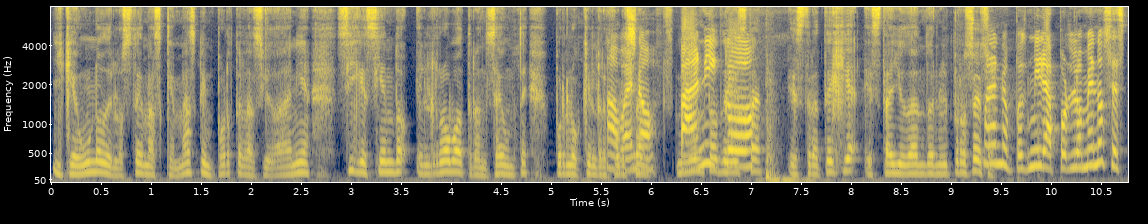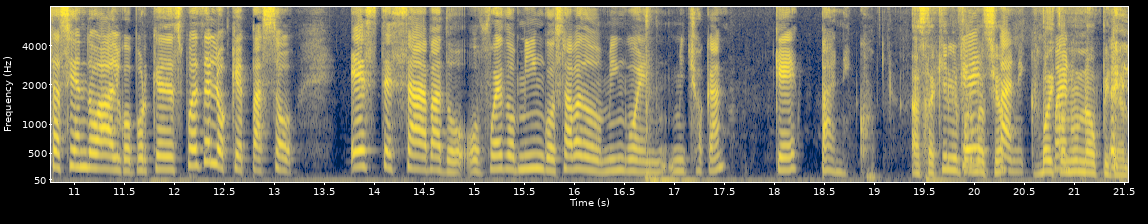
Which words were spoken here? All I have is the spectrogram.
y que uno de los temas que más le importa a la ciudadanía sigue siendo el robo a transeúnte, por lo que el Ah, bueno, reforzamiento de esta estrategia está ayudando en el proceso. Bueno, pues mira, por lo menos está haciendo algo, porque después de lo que pasó este sábado, o fue domingo, sábado, domingo en Michoacán, qué pánico. Hasta aquí la Qué información. pánico. Voy con una opinión.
